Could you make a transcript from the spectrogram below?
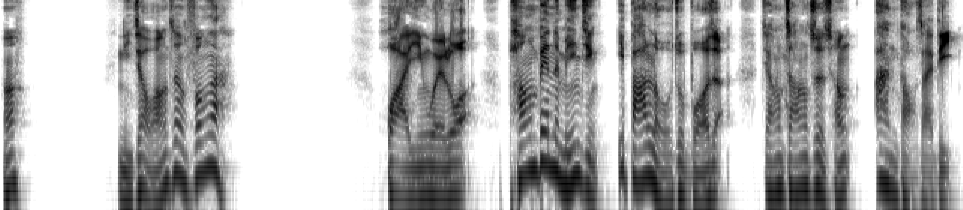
啊，你叫王正峰啊？”话音未落，旁边的民警一把搂住脖子，将张志成按倒在地。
